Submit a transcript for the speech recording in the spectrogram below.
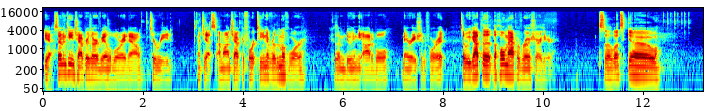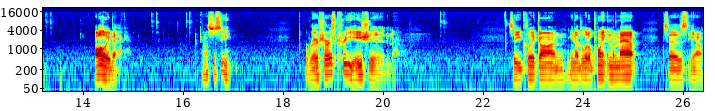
yeah, 17 chapters are available right now to read. Which yes, I'm on chapter 14 of Rhythm of War because I'm doing the audible narration for it. So we got the, the whole map of Roshar here. So let's go all the way back. Let's just see. Roshar's creation. So you click on, you know, the little point in the map. It says, you know,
